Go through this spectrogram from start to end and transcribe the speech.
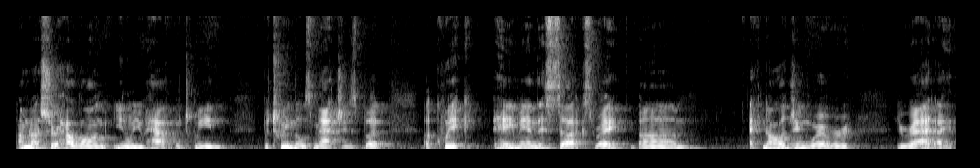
I'm not sure how long you know you have between between those matches, but a quick hey man this sucks right um, acknowledging wherever you're at I,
